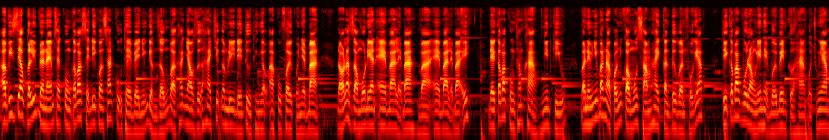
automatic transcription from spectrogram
ở video clip lần này em sẽ cùng các bác sẽ đi quan sát cụ thể về những điểm giống và khác nhau giữa hai chiếc âm ly đến từ thương hiệu Akufei của Nhật Bản. Đó là dòng model E303 và E303X để các bác cùng tham khảo, nghiên cứu. Và nếu như bác nào có nhu cầu mua sắm hay cần tư vấn phối ghép thì các bác vui lòng liên hệ với bên cửa hàng của chúng em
